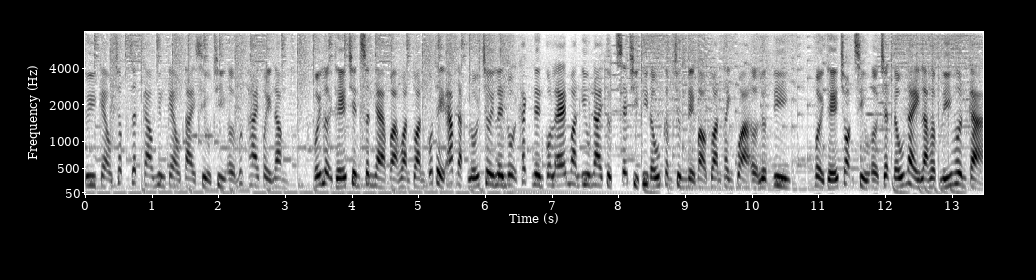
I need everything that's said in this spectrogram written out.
Tuy kèo chấp rất cao nhưng kèo tài xỉu chỉ ở mức 2,5. Với lợi thế trên sân nhà và hoàn toàn có thể áp đặt lối chơi lên đội khách nên có lẽ Man United sẽ chỉ thi đấu cầm chừng để bảo toàn thành quả ở lượt đi. Bởi thế chọn xỉu ở trận đấu này là hợp lý hơn cả.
